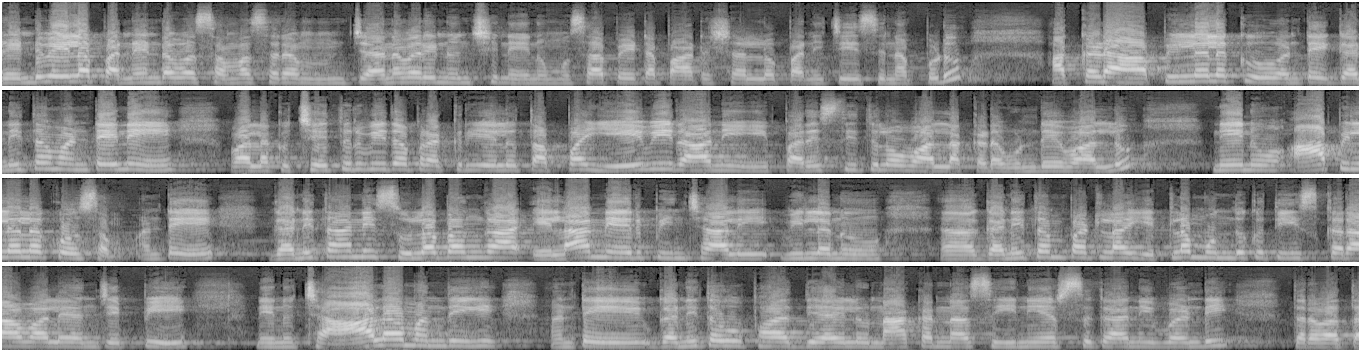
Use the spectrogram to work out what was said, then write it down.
రెండు వేల పన్నెండవ సంవత్సరం జనవరి నుంచి నేను ముసాపేట పాఠశాలలో పనిచేసినప్పుడు అక్కడ పిల్లలకు అంటే గణితం అంటేనే వాళ్ళకు చతుర్విధ ప్రక్రియలు తప్ప ఏవి రాని పరిస్థితిలో వాళ్ళు అక్కడ ఉండేవాళ్ళు. నేను ఆ పిల్లల కోసం అంటే గణితాన్ని సులభంగా ఎలా నేర్పించాలి వీళ్ళను గణితం పట్ల ఎట్లా ముందుకు తీసుకురావాలి అని చెప్పి నేను చాలామంది అంటే గణిత ఉపాధ్యాయులు నాకన్నా సీనియర్స్ కానివ్వండి తర్వాత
